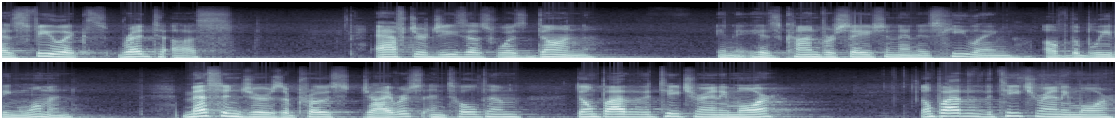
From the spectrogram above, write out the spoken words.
as Felix read to us, after Jesus was done in his conversation and his healing of the bleeding woman, messengers approached Jairus and told him, Don't bother the teacher anymore. Don't bother the teacher anymore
